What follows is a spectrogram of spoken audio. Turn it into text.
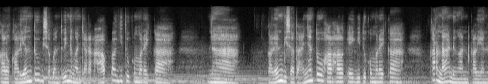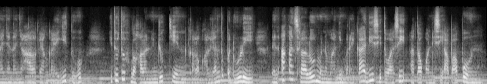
kalau kalian tuh bisa bantuin dengan cara apa gitu ke mereka. Nah, kalian bisa tanya tuh hal-hal kayak gitu ke mereka. Karena dengan kalian nanya-nanya hal yang kayak gitu, itu tuh bakalan nunjukin kalau kalian tuh peduli dan akan selalu menemani mereka di situasi atau kondisi apa pun.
